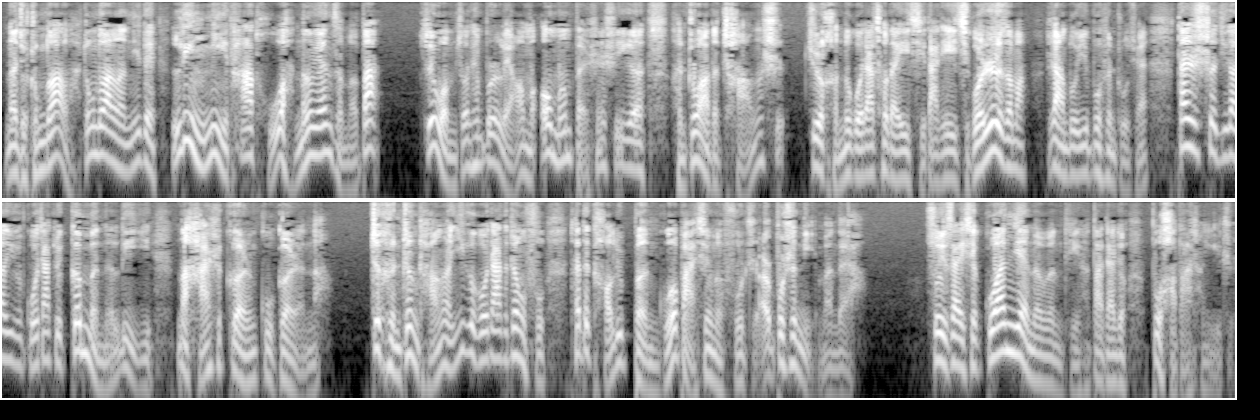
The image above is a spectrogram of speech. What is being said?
那就中断了，中断了，你得另觅他途啊！能源怎么办？所以我们昨天不是聊吗？欧盟本身是一个很重要的尝试。就是很多国家凑在一起，大家一起过日子嘛，让渡一部分主权。但是涉及到一个国家最根本的利益，那还是个人顾个人呐，这很正常啊。一个国家的政府，他得考虑本国百姓的福祉，而不是你们的呀。所以在一些关键的问题上，大家就不好达成一致。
